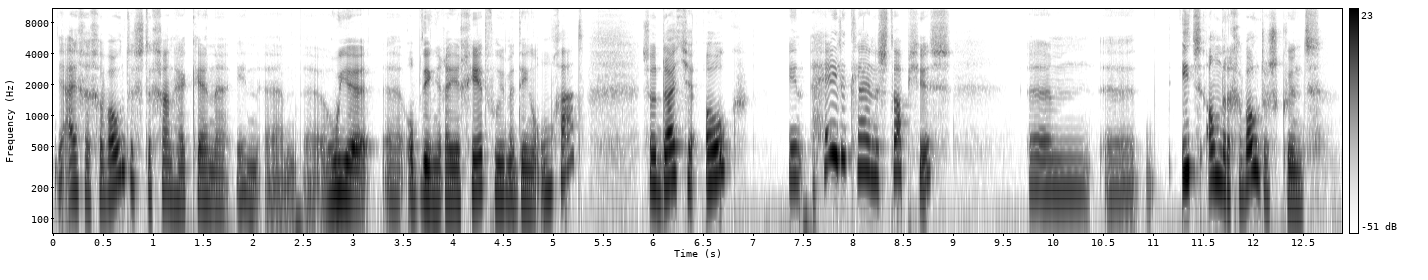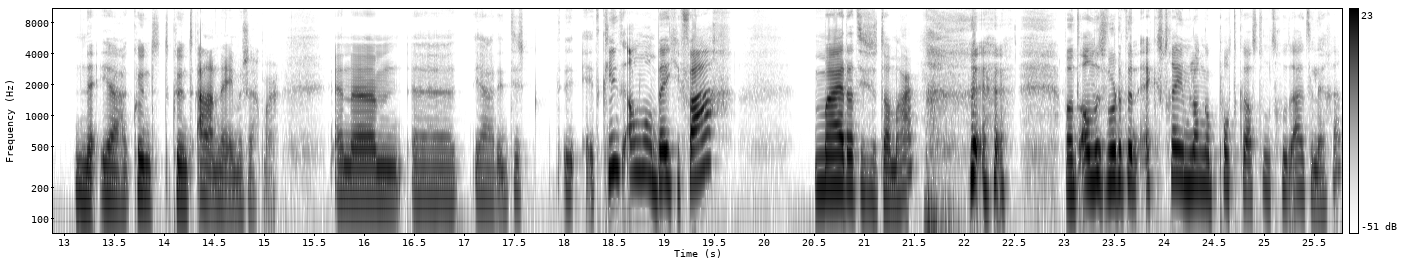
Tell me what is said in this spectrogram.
je eigen gewoontes te gaan herkennen in uh, uh, hoe je op dingen reageert, hoe je met dingen omgaat, zodat je ook in hele kleine stapjes um, iets andere gewoontes kunt ja, kunt, kunt aannemen, zeg maar. En um, uh, ja, het, is, het klinkt allemaal een beetje vaag, maar dat is het dan maar. Want anders wordt het een extreem lange podcast om het goed uit te leggen.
